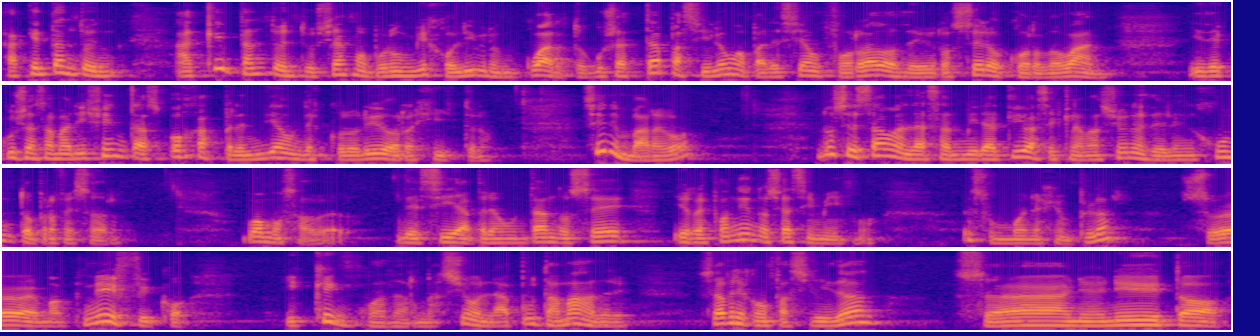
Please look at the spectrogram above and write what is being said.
¿A qué, tanto, ¿A qué tanto entusiasmo por un viejo libro en cuarto, cuyas tapas y lomo parecían forrados de grosero cordobán, y de cuyas amarillentas hojas prendía un descolorido registro? Sin embargo, no cesaban las admirativas exclamaciones del enjunto profesor. Vamos a ver, decía preguntándose y respondiéndose a sí mismo. ¿Es un buen ejemplar? Sí, magnífico. ¿Y qué encuadernación, la puta madre? ¿Se abre con facilidad? Sí, nenito,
